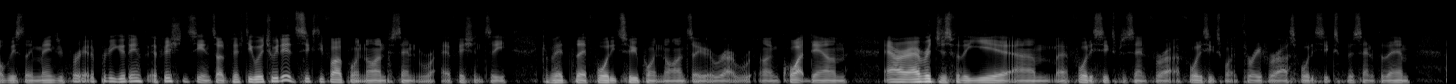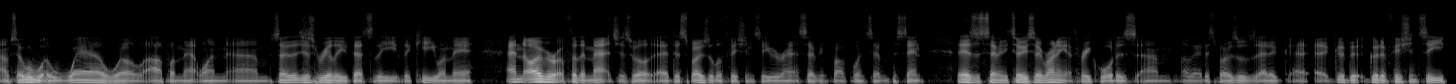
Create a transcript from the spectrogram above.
obviously means we had a pretty good inf- efficiency inside 50, which we did 65.9% efficiency compared to their 42.9, so uh, quite down our averages for the year, um, six percent for forty six point three for us, forty six percent for them. Um, so we're well, well up on that one. Um, so just really that's the the key one there. And over for the match as well, uh, disposal efficiency we ran at seventy five point seven percent. There's a seventy two. So running at three quarters um, of our disposals at a, a good good efficiency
